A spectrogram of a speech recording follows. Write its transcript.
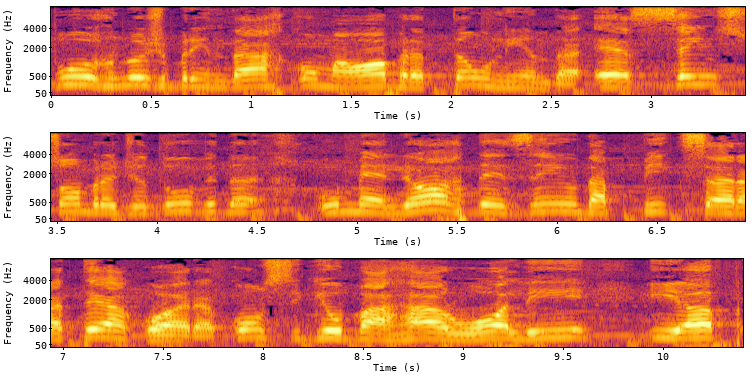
por nos brindar com uma obra tão linda. É sem sombra de dúvida o melhor desenho da Pixar até agora. Conseguiu barrar o Wall-E e Up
